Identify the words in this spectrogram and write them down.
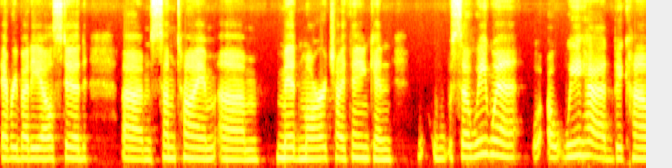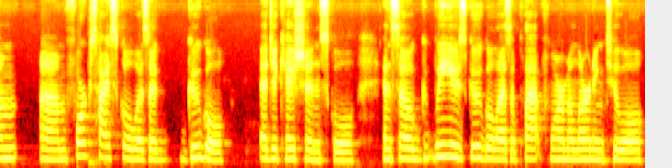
everybody else did, um, sometime um, mid March, I think. And so we went, uh, we had become, um, Forks High School was a Google education school. And so we use Google as a platform, a learning tool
